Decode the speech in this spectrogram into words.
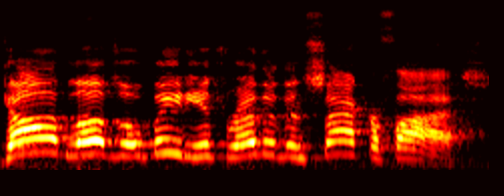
God loves obedience rather than sacrifice.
